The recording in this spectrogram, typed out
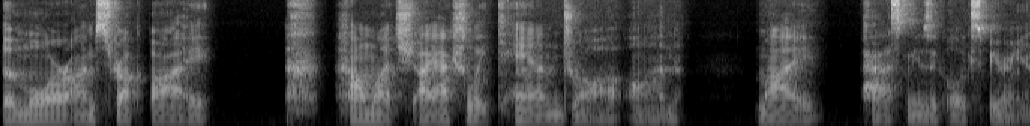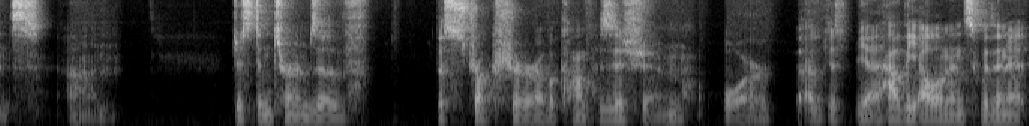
the more I'm struck by how much I actually can draw on my past musical experience. Um, just in terms of the structure of a composition or uh, just yeah how the elements within it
